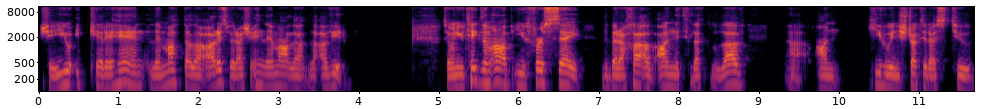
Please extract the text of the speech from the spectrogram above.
שיהיו עיקריהן למטה לארץ וראשיהן למעלה לאוויר. So when you take them up, you first say the beracha of al netilat lulav uh, on he who instructed us to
